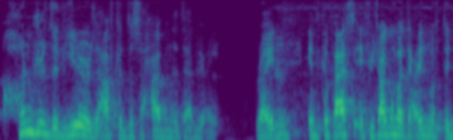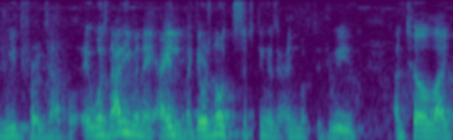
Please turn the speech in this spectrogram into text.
hundreds of years after the Sahaba and the Tabi'een, right? Mhm. In capacity, if you're talking about the ilm of tajweed, for example, it was not even a ilm. Like there was no such thing as ilm of tajweed until like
